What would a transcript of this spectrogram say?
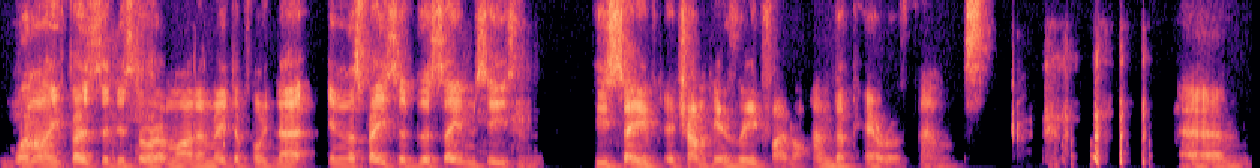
when I posted this story online, I made the point that in the space of the same season, he saved a Champions League final and a pair of pants. um,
